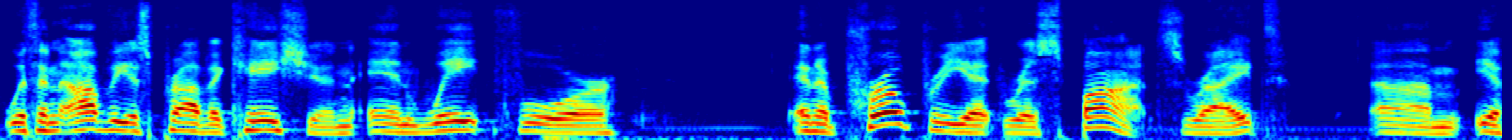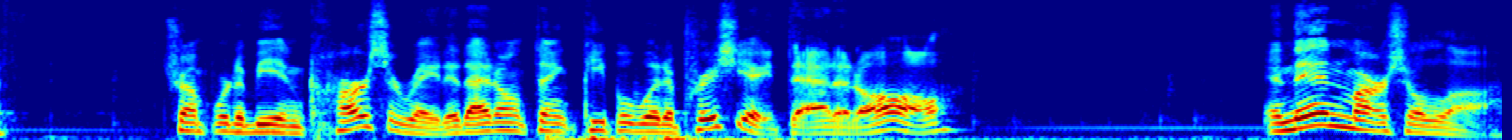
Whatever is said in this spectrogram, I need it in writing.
with an obvious provocation and wait for an appropriate response, right? Um, if Trump were to be incarcerated, I don't think people would appreciate that at all. And then martial law.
